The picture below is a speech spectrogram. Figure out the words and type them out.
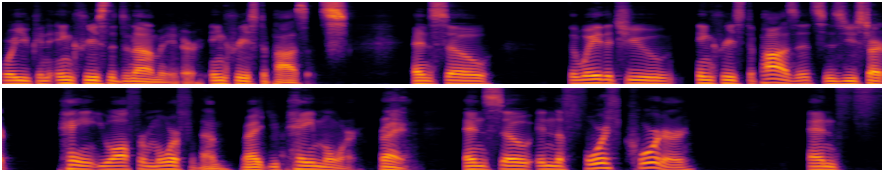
or you can increase the denominator, increase deposits. And so the way that you increase deposits is you start paying, you offer more for them, right? You pay more. Right. And so in the fourth quarter, and f-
